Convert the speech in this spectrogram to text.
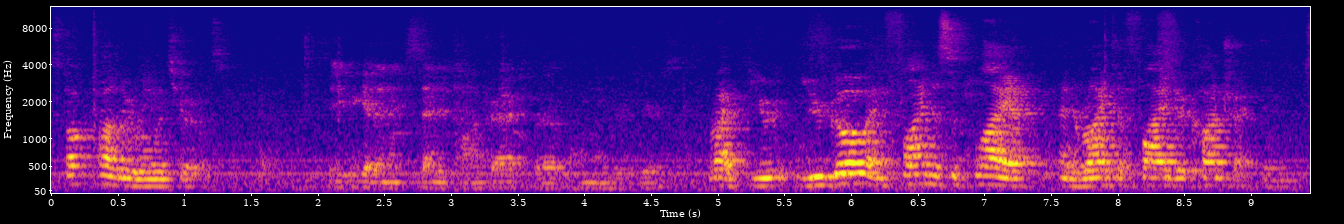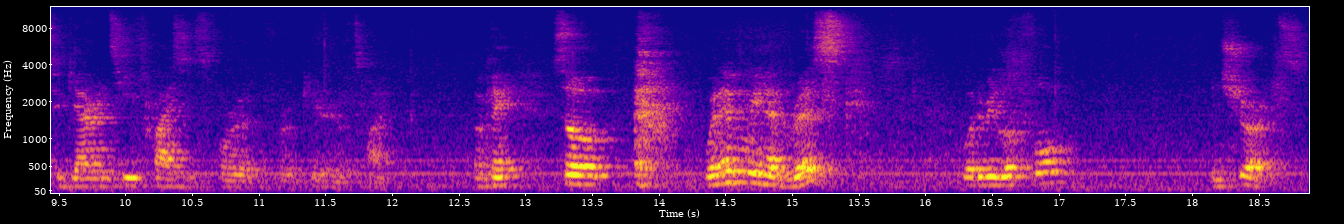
Stockpile your raw materials. So you could get an extended contract for a long number of years. Right. You, you go and find a supplier and write a five-year contract to guarantee prices for a, for a period of time. Okay? So whenever we have risk, what do we look for? Insurance.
